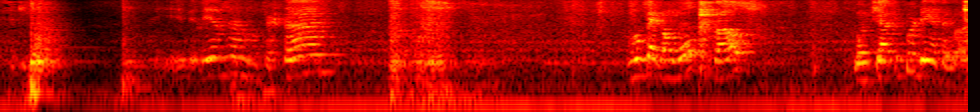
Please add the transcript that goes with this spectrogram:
Esse aqui. Aí, beleza, vou apertar. Vou pegar um outro calço. Vou enfiar aqui por dentro agora.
